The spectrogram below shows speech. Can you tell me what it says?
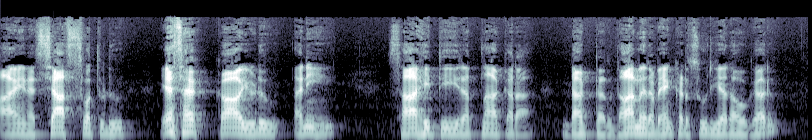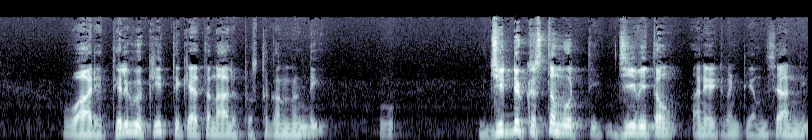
ఆయన శాశ్వతుడు యశకాయుడు అని సాహితీ రత్నాకర డాక్టర్ దామెర వెంకట సూర్యారావు గారు వారి తెలుగు కీర్తికేతనాలు పుస్తకం నుండి జిడ్డు కృష్ణమూర్తి జీవితం అనేటువంటి అంశాన్ని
